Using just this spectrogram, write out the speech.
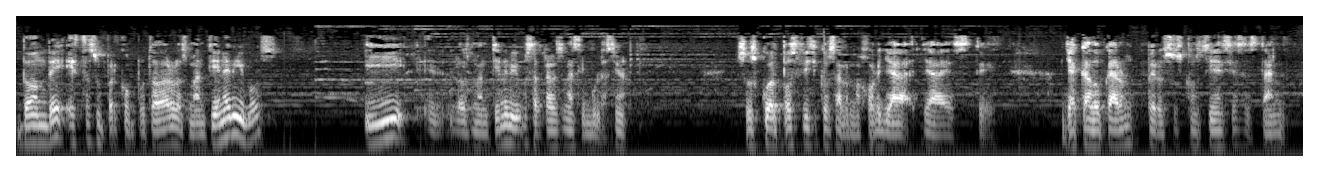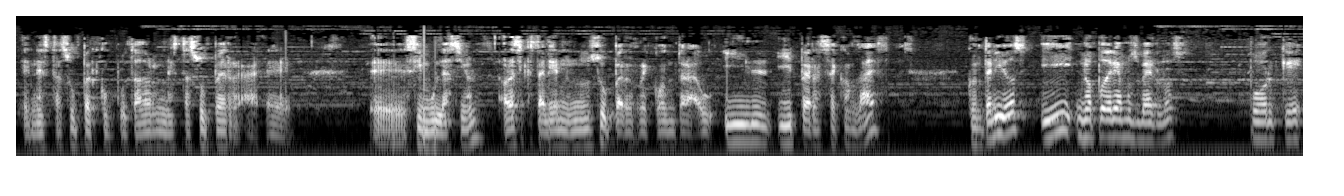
donde esta supercomputadora los mantiene vivos y eh, los mantiene vivos a través de una simulación. Sus cuerpos físicos a lo mejor ya, ya este, ya caducaron, pero sus conciencias están en esta supercomputadora, en esta super eh, eh, simulación. Ahora sí que estarían en un super recontra hiper second life contenidos y no podríamos verlos porque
